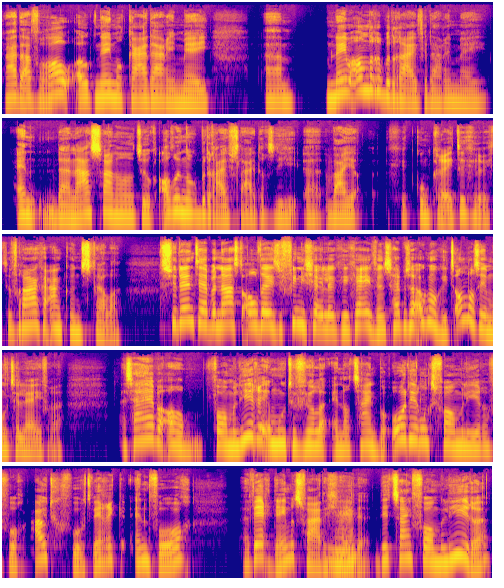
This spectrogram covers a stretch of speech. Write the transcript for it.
Ga daar vooral ook, neem elkaar daarin mee. Ehm, neem andere bedrijven daarin mee. En daarnaast zijn er natuurlijk altijd nog bedrijfsleiders die, waar je concrete, gerichte vragen aan kunt stellen. Studenten hebben naast al deze financiële gegevens, hebben ze ook nog iets anders in moeten leveren. En zij hebben al formulieren in moeten vullen. En dat zijn beoordelingsformulieren voor uitgevoerd werk en voor eh, werknemersvaardigheden. Dit zijn formulieren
